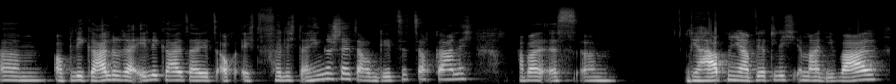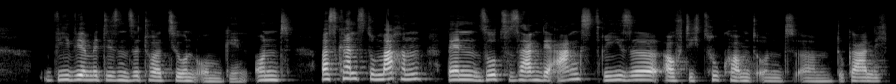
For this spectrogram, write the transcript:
Ähm, ob legal oder illegal sei jetzt auch echt völlig dahingestellt, darum geht es jetzt auch gar nicht. Aber es, ähm, wir haben ja wirklich immer die Wahl, wie wir mit diesen Situationen umgehen. Und was kannst du machen, wenn sozusagen der Angstriese auf dich zukommt und ähm, du gar nicht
